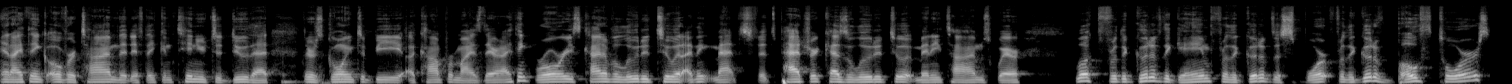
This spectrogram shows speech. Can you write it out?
And I think over time that if they continue to do that, there's going to be a compromise there. And I think Rory's kind of alluded to it. I think Matt Fitzpatrick has alluded to it many times where, look, for the good of the game, for the good of the sport, for the good of both tours,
